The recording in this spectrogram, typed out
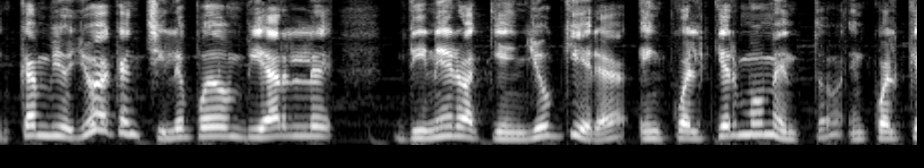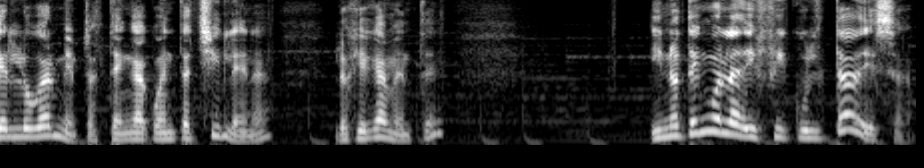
En cambio, yo acá en Chile puedo enviarle dinero a quien yo quiera, en cualquier momento, en cualquier lugar, mientras tenga cuenta chilena, lógicamente. Y no tengo la dificultad esa,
